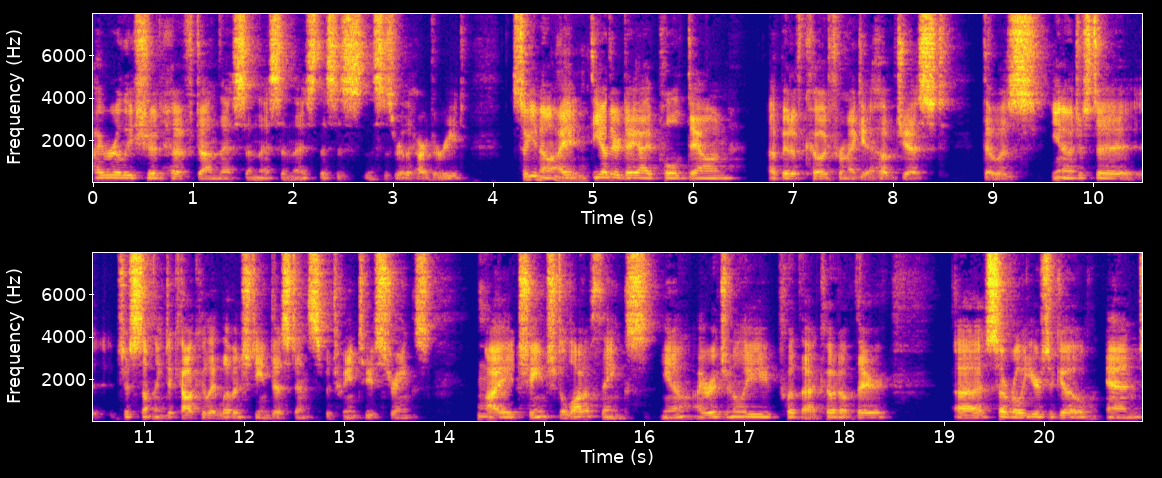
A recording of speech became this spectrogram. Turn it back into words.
I really should have done this and this and this. This is this is really hard to read." So you know, mm. I hmm. the other day I pulled down a bit of code from a GitHub gist that was you know just a just something to calculate Levenshtein distance between two strings Hmm. I changed a lot of things. You know, I originally put that code up there uh, several years ago, and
